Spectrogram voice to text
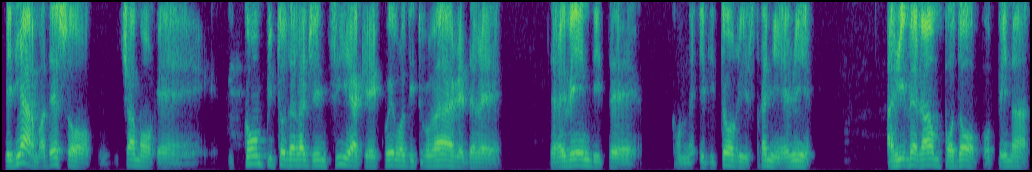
Vediamo, adesso diciamo che il compito dell'agenzia, che è quello di trovare delle, delle vendite con editori stranieri, arriverà un po' dopo, appena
